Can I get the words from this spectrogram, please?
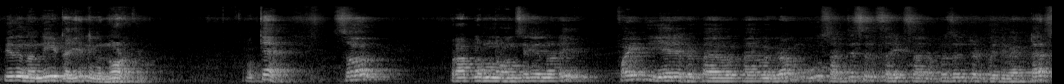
ಇದನ್ನ ನೀಟಾಗಿ ನೀವು ನೋಡ್ಕೊಳ್ಳಿ okay so problem once again ನೋಡಿ find the area of a parallelogram whose adjacent sides are represented by the vectors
